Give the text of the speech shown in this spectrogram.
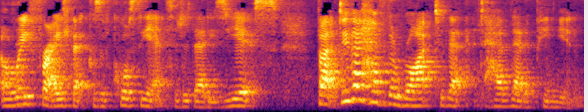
I'll rephrase that because, of course, the answer to that is yes. But do they have the right to that to have that opinion?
